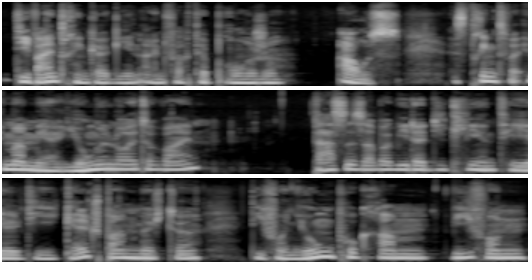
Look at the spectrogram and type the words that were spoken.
die Weintrinker gehen einfach der Branche aus. Es trinken zwar immer mehr junge Leute Wein, das ist aber wieder die Klientel, die Geld sparen möchte, die von jungen Programmen wie von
